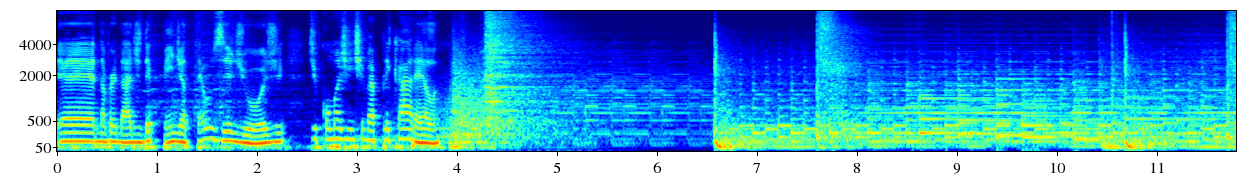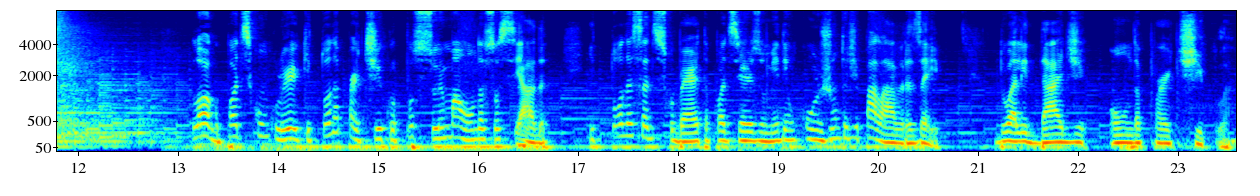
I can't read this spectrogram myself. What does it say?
é, na verdade depende até os dias de hoje, de como a gente vai aplicar ela. Logo, pode-se concluir que toda partícula possui uma onda associada, e toda essa descoberta pode ser resumida em um conjunto de palavras aí: dualidade onda-partícula.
